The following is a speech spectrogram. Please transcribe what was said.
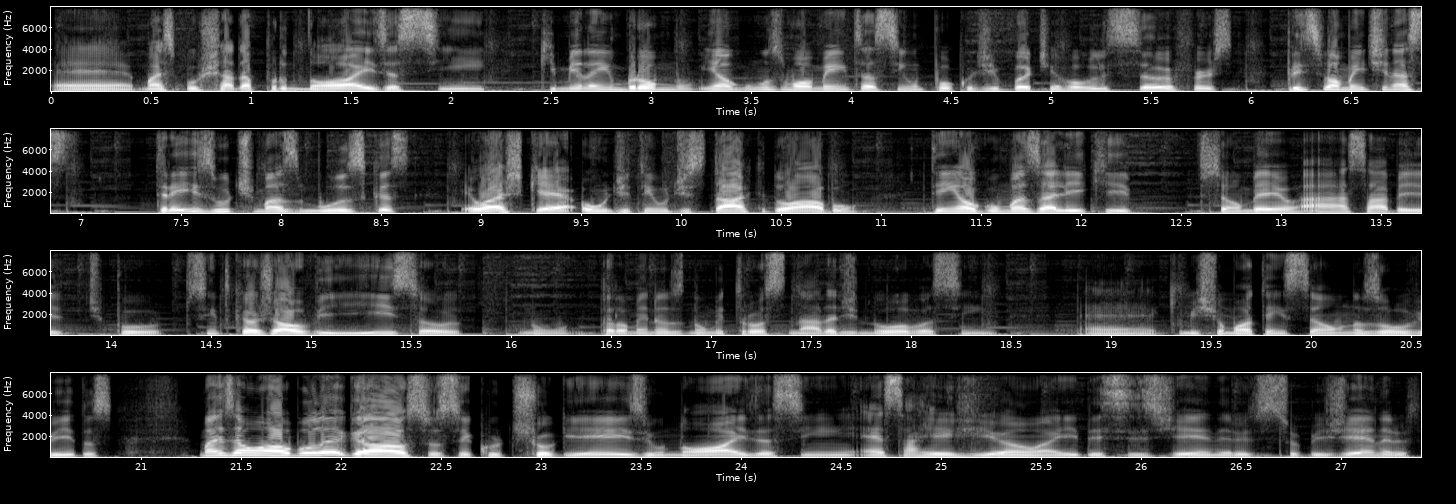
é, mais puxada pro noise, assim, que me lembrou em alguns momentos, assim, um pouco de Butthole Surfers, principalmente nas três últimas músicas, eu acho que é onde tem o destaque do álbum, tem algumas ali que são meio, ah, sabe, tipo, sinto que eu já ouvi isso, não, pelo menos não me trouxe nada de novo, assim, é, que me chamou atenção nos ouvidos. Mas é um álbum legal, se você curte shoegaze, o noise, assim, essa região aí desses gêneros e subgêneros,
